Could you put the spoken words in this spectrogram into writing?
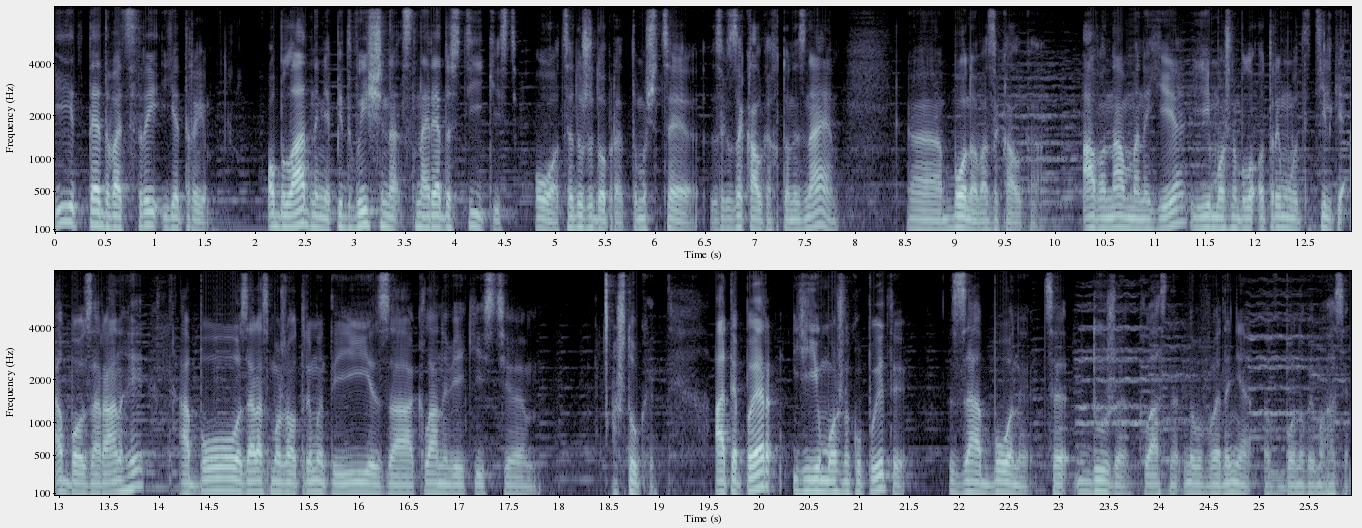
І Т-23Е3. Обладнання, підвищена снарядостійкість. О, це дуже добре, тому що це закалка, хто не знає. Е, Бонова закалка. а вона в мене є. Її можна було отримувати тільки або за ранги, або зараз можна отримати її за кланові якісь е, штуки. А тепер її можна купити за бони. Це дуже класне нововведення в боновий магазин.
